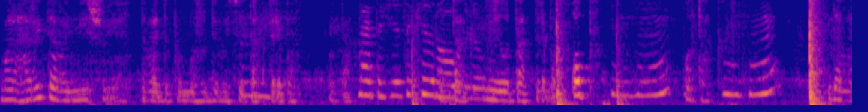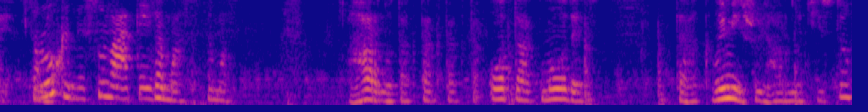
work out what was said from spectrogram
Маргарита вимішує. Давай допоможу. Дивись, отак треба. Отак. Да, так я так і Отак. Ні, отак треба. Оп! Угу. Отак. Угу. Давай. Сама. Руки не сувати. Сама, сама. Гарно так, так, так, так. Отак, молодець. Так, вимішуй гарно тісто.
